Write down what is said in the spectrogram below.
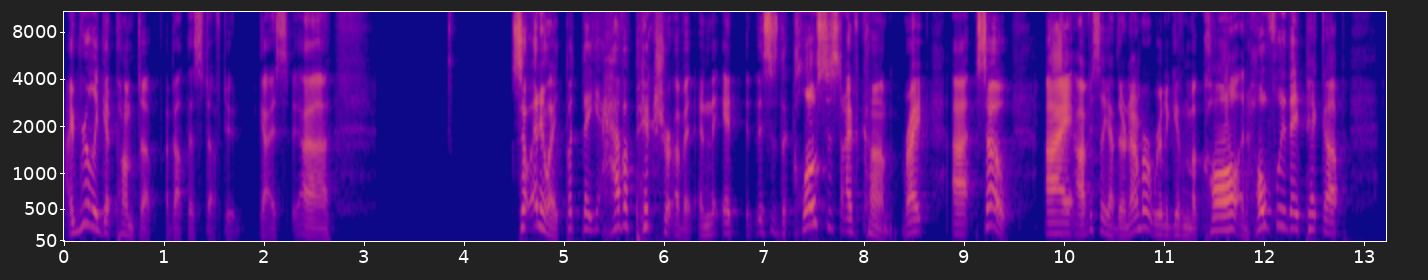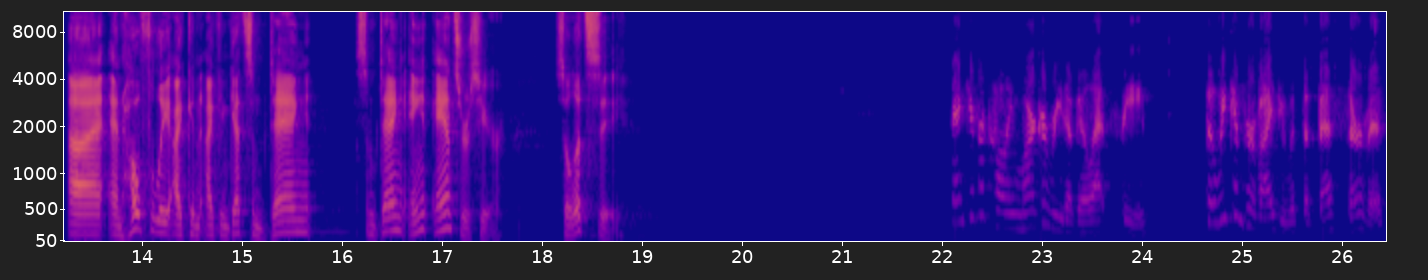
I really get pumped up about this stuff, dude, guys. Uh, so anyway, but they have a picture of it, and it, it this is the closest I've come, right? Uh, so I obviously have their number. We're gonna give them a call, and hopefully they pick up, uh, and hopefully I can I can get some dang some dang answers here. So let's see. Thank you for calling Margaritaville at Sea. So we can provide you with the best service,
